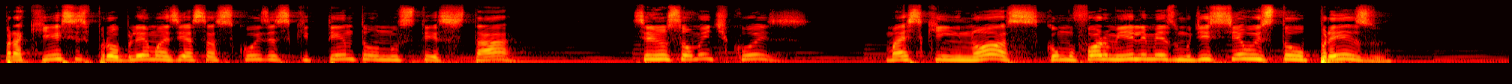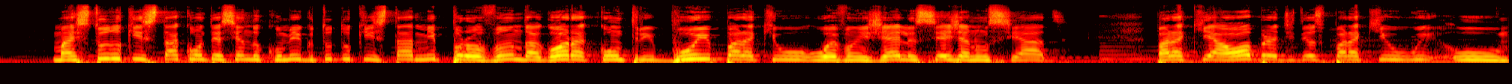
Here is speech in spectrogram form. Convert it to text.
para que esses problemas e essas coisas que tentam nos testar sejam somente coisas mas que em nós, conforme ele mesmo disse, eu estou preso, mas tudo que está acontecendo comigo, tudo que está me provando agora contribui para que o, o Evangelho seja anunciado, para que a obra de Deus, para que o, o,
